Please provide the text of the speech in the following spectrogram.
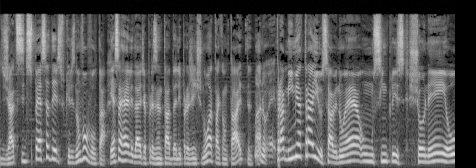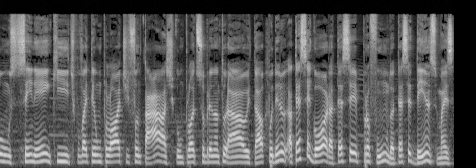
já se despeça deles, porque eles não vão voltar. E essa realidade apresentada ali pra gente no Attack on Titan, mano, é, pra mim me atraiu, sabe? Não é um simples shonen ou um seinen que, tipo, vai ter um plot fantástico, um plot sobrenatural e tal, podendo até ser gore, até ser profundo, até ser denso, mas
